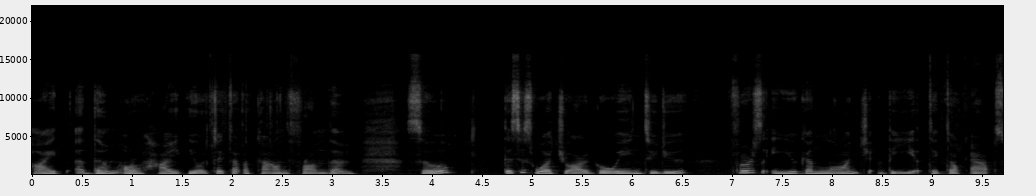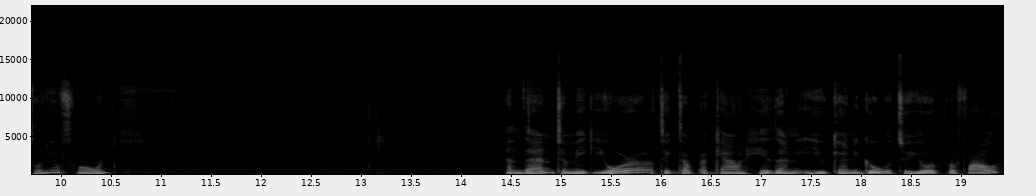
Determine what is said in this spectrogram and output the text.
hide them or hide your TikTok account from them. So this is what you are going to do. First, you can launch the TikTok apps on your phone. And then to make your TikTok account hidden, you can go to your profile.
